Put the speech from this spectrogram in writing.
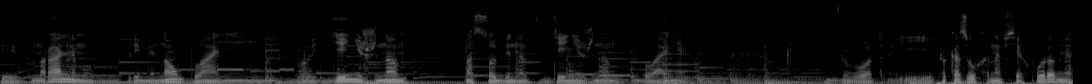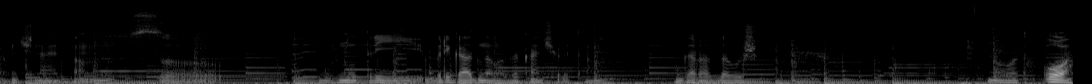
и в моральном, и в временном плане, и в денежном, особенно в денежном плане. Вот, и показуха на всех уровнях, начиная там с внутри бригадного, заканчивая там гораздо выше. Ну вот. О,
